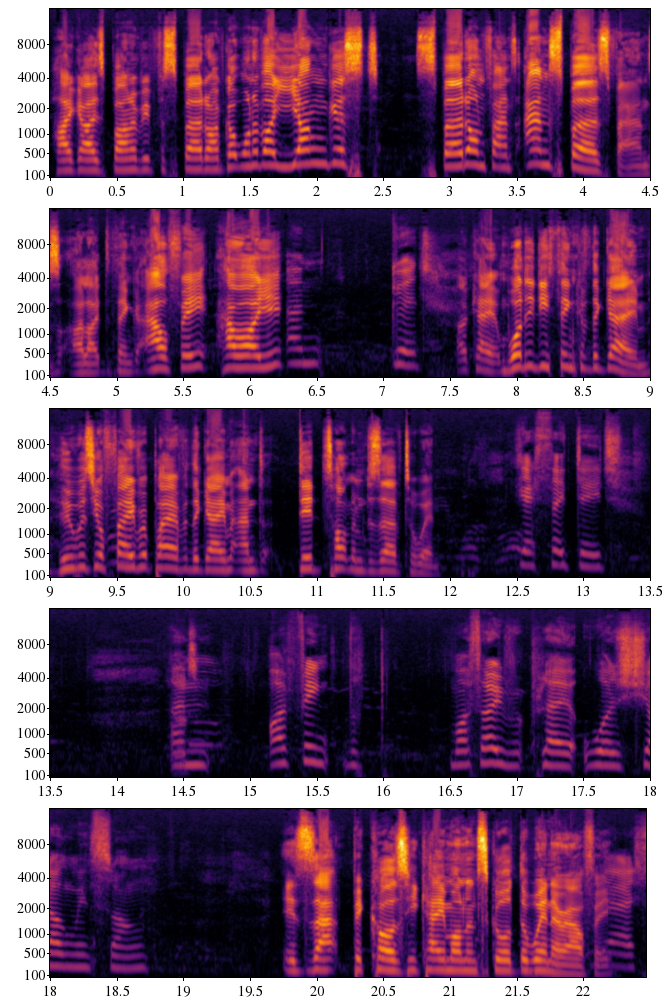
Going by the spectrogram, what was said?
Hi guys, Barnaby for Spurred On. I've got one of our youngest Spurred On fans and Spurs fans, I like to think. Alfie, how are you? Um, good. Okay, and what did you think of the game? Who was your favourite player of the game and did Tottenham deserve to win? Yes, they did. Um, I think the, my favourite player was Min Song. Is that because he came on and scored the winner, Alfie? Yes.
